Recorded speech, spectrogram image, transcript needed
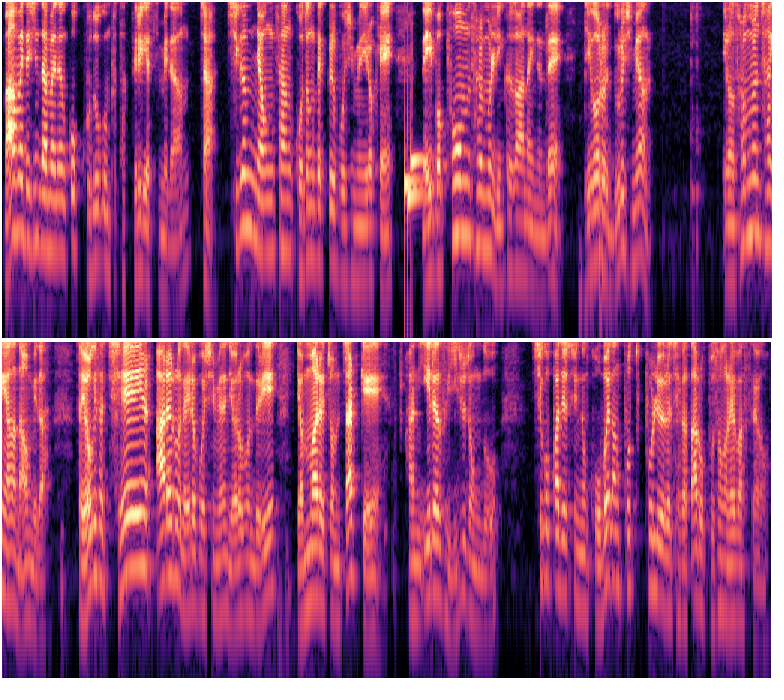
마음에 드신다면 꼭 구독은 부탁드리겠습니다. 자, 지금 영상 고정 댓글 보시면 이렇게 네이버 폼 설문 링크가 하나 있는데 이거를 누르시면 이런 설문창이 하나 나옵니다. 자, 여기서 제일 아래로 내려보시면 여러분들이 연말에 좀 짧게 한 1에서 2주 정도 치고 빠질 수 있는 고배당 포트폴리오를 제가 따로 구성을 해봤어요.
